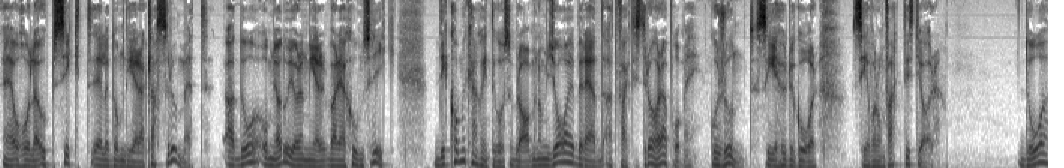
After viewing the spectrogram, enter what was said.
eh, och hålla uppsikt eller domdera klassrummet. Ja, då, om jag då gör en mer variationsrik, det kommer kanske inte gå så bra. Men om jag är beredd att faktiskt röra på mig, gå runt, se hur det går, se vad de faktiskt gör. Då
